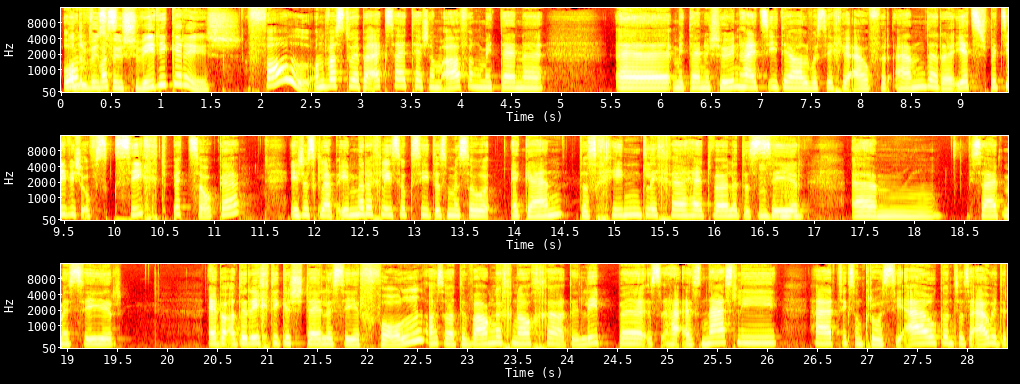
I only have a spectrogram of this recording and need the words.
Oder Und weil es viel schwieriger ist. Voll. Und was du eben auch gesagt hast am Anfang mit diesen äh, mit diesen Schönheitsidealen, die sich ja auch verändern. Jetzt spezifisch aufs Gesicht bezogen, ist es glaube ich immer ein bisschen so gewesen, dass man so again das Kindliche hat wollen, das sehr, ähm, wie sagt man, sehr eben an der richtigen Stelle sehr voll, also an den Wangenknochen, an den Lippen, ein, Näschen, herziges und grosse Augen und so, also auch wieder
